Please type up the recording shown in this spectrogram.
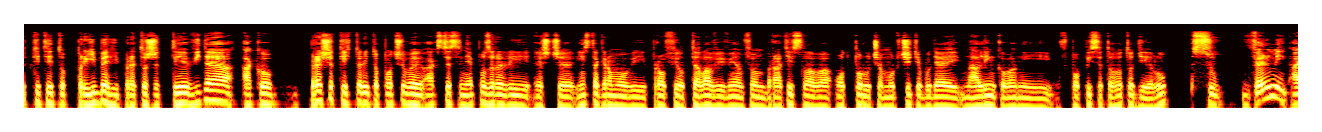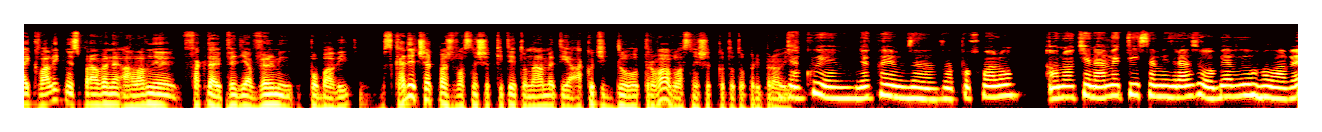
všetky tieto príbehy? Pretože tie videá, ako pre všetkých, ktorí to počúvajú, ak ste si nepozreli ešte Instagramový profil Tel Avivian Film Bratislava, odporúčam, určite bude aj nalinkovaný v popise tohoto dielu, sú veľmi aj kvalitne spravené a hlavne fakt aj vedia veľmi pobaviť. Skade čerpaš vlastne všetky tieto námety a ako ti dlho trvá vlastne všetko toto pripraviť? Ďakujem, ďakujem za, za pochvalu ono, tie námety sa mi zrazu objavujú v hlave.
